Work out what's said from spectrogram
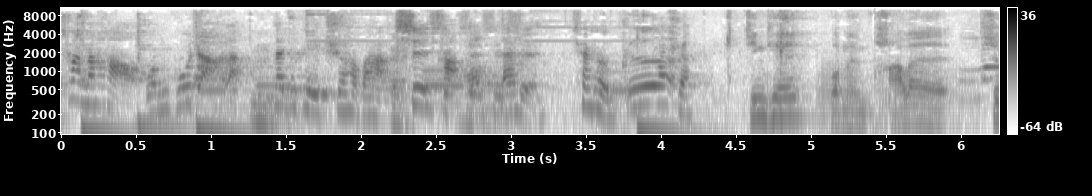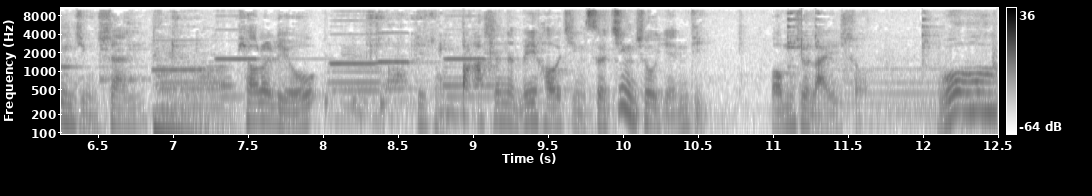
唱得好，我们鼓掌了，那就可以吃，好不好？是是是是是，唱首歌。今天我们爬了圣景山，漂了流，这种大山的美好景色尽收眼底，我们就来一首。我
